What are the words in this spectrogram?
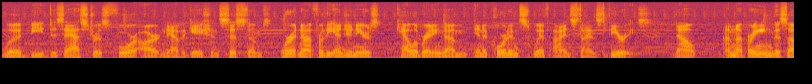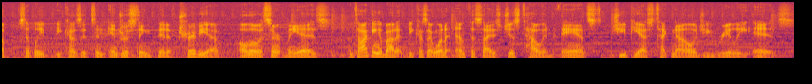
would be disastrous for our navigation systems were it not for the engineers calibrating them in accordance with Einstein's theories. Now, I'm not bringing this up simply because it's an interesting bit of trivia, although it certainly is. I'm talking about it because I want to emphasize just how advanced GPS technology really is,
